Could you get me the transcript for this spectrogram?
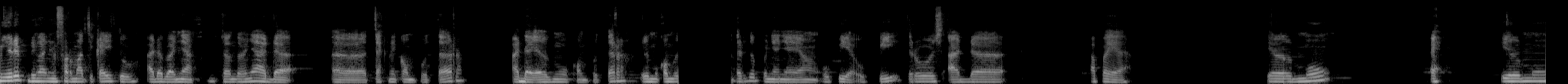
mirip dengan informatika itu ada banyak. Contohnya ada eh, teknik komputer ada ilmu komputer. Ilmu komputer itu punyanya yang UPI ya UPI terus ada apa ya ilmu eh ilmu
